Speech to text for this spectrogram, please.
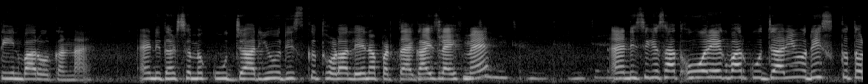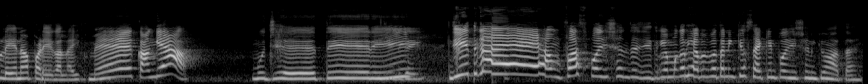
तीन बार और करना है। एंड इधर से मैं कूद जा रही हूँ। रिस्क थोड़ा लेना पड़ता है गाइस लाइफ में। एंड इसी के साथ और एक बार कूद जा रही हूँ। रिस्क तो लेना पड़ेगा लाइफ में। कहाँ गया मुझे तेरी जीत गए। हम फ़र्स्ट पोजीशन से जीत गए मगर यहाँ पे पता नहीं क्यों सेकंड पोजीशन क्यों आता है।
